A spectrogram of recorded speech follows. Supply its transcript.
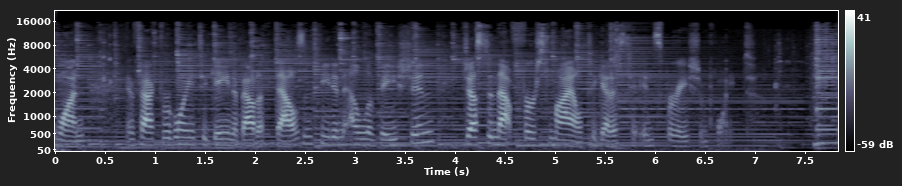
one. In fact, we're going to gain about a thousand feet in elevation just in that first mile to get us to Inspiration Point.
